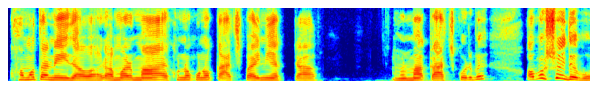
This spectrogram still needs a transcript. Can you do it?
ক্ষমতা নেই দেওয়ার, আমার মা এখনও কোনো কাজ পায়নি একটা, আমার মা কাজ করবে, অবশ্যই দেবো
